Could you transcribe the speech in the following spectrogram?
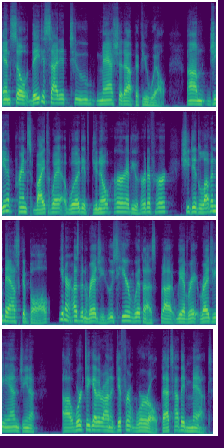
And so they decided to mash it up, if you will. Um, Gina Prince Blythewood, if you know her, have you heard of her? She did Love and Basketball. and her husband, Reggie, who's here with us. Uh, we have Re- Reggie and Gina uh, work together on a different world. That's how they met.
